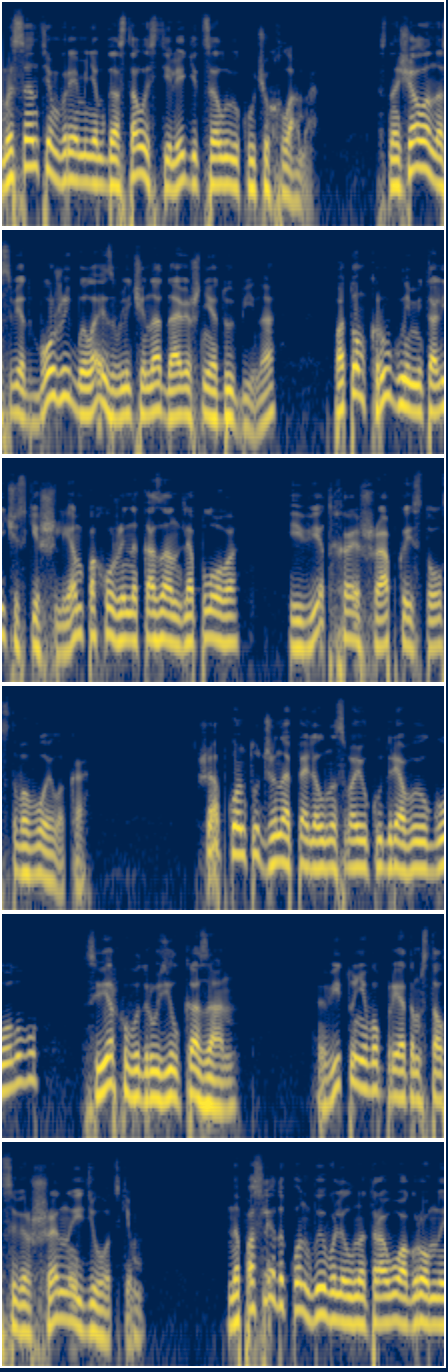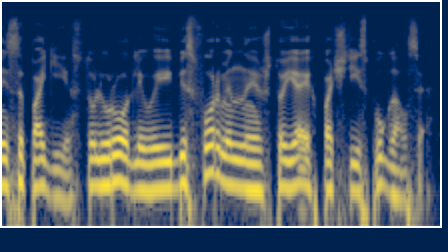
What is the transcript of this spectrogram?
Мессен тем временем достал из телеги целую кучу хлама. Сначала на свет божий была извлечена давешняя дубина, потом круглый металлический шлем, похожий на казан для плова, и ветхая шапка из толстого войлока. Шапку он тут же напялил на свою кудрявую голову, сверху выдрузил казан. Вид у него при этом стал совершенно идиотским. Напоследок он вывалил на траву огромные сапоги, столь уродливые и бесформенные, что я их почти испугался.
